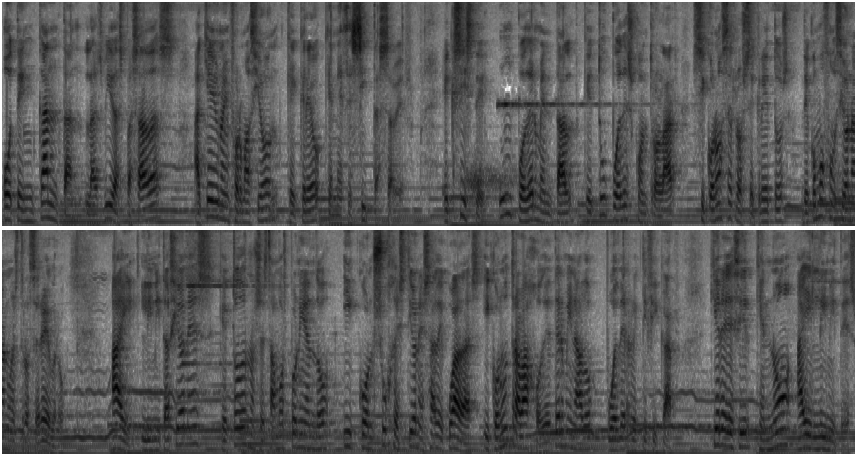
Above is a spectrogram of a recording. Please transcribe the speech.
o te encantan las vidas pasadas, aquí hay una información que creo que necesitas saber. Existe un poder mental que tú puedes controlar si conoces los secretos de cómo funciona nuestro cerebro. Hay limitaciones que todos nos estamos poniendo y con sugestiones adecuadas y con un trabajo determinado puedes rectificar. Quiere decir que no hay límites,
